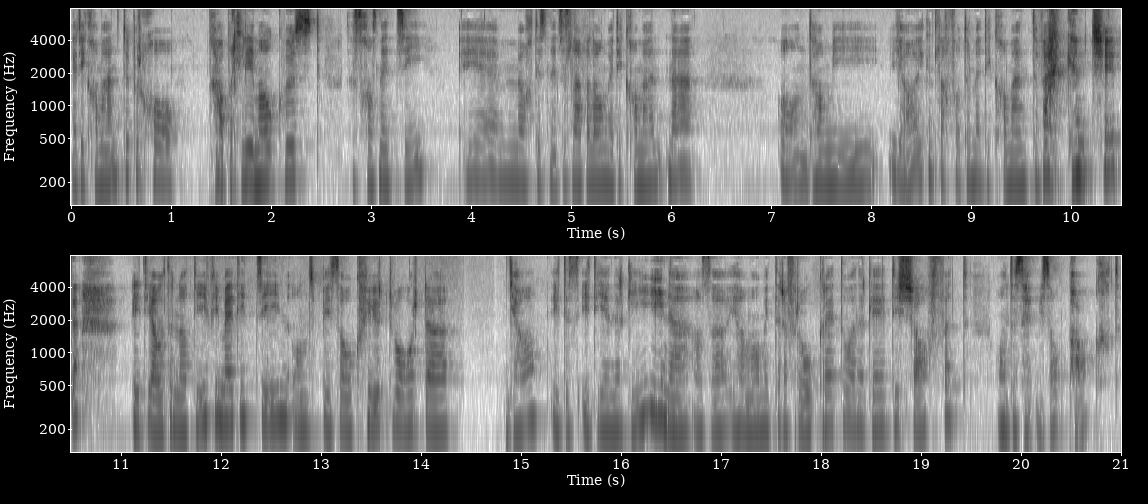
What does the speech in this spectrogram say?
Medikamente bekommen. Ich habe aber mal gewusst, das kann es nicht sein. Ich äh, möchte jetzt nicht ein Leben lang Medikamente nehmen und habe mich ja, eigentlich von den Medikamenten weg entschieden in die alternative Medizin und bin so geführt worden ja, in, das, in die Energie hinein. Also ich habe mal mit einer Frau geredet, die energetisch arbeitet und das hat mich so gepackt.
